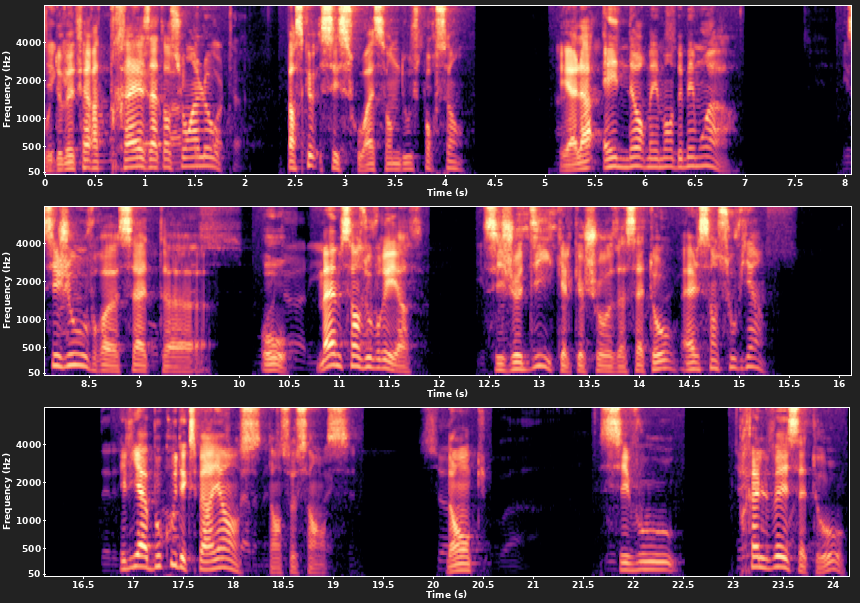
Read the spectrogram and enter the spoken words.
Vous devez faire très attention à l'eau, parce que c'est 72%. Et elle a énormément de mémoire. Si j'ouvre cette euh, eau, même sans ouvrir, si je dis quelque chose à cette eau, elle s'en souvient. Il y a beaucoup d'expériences dans ce sens. Donc, si vous prélevez cette eau,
